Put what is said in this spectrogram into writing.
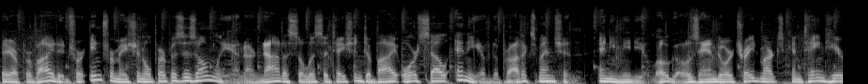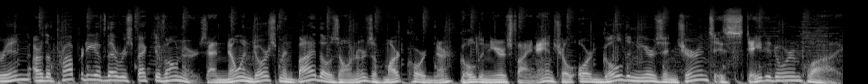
They are provided for informational purposes only and are not a solicitation to buy or sell any of the products mentioned. Any media logos and or trademarks contained herein are the property of their respective owners and no endorsement by those owners of Mark Cordner, Golden Years Financial, or Golden Years Insurance is stated or implied.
